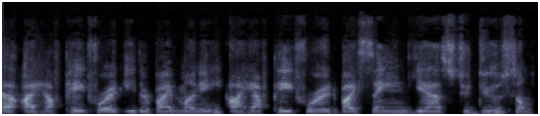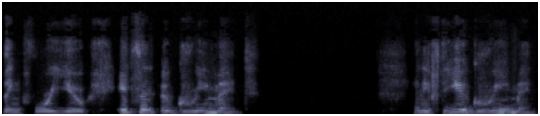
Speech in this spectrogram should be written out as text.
Uh, I have paid for it either by money, I have paid for it by saying yes to do something for you. It's an agreement. And if the agreement,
